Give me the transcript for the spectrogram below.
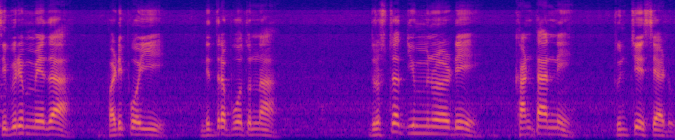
శిబిరం మీద పడిపోయి నిద్రపోతున్న దృష్టద్యుమ్నుడి కంఠాన్ని తుంచేశాడు.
